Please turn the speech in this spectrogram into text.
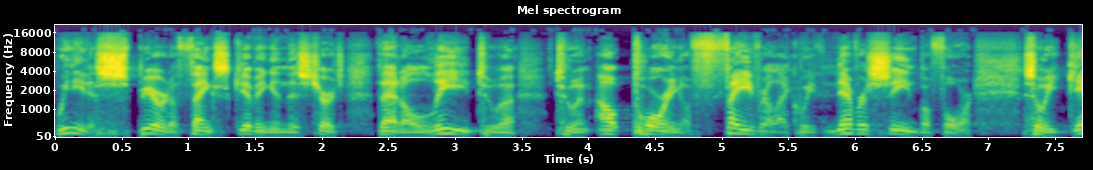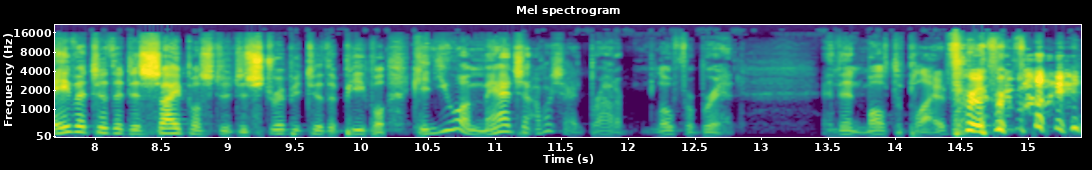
we need a spirit of thanksgiving in this church that'll lead to a to an outpouring of favor like we've never seen before. So he gave it to the disciples to distribute to the people. Can you imagine? I wish I had brought a loaf of bread and then multiply it for everybody.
